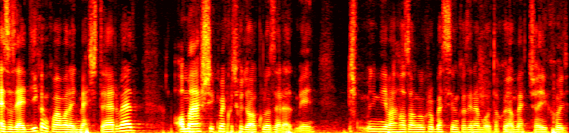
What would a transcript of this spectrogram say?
Ez az egyik, amikor már van egy meccs terved, a másik meg, hogy hogy alakul az eredmény és nyilván ha az angolokról beszélünk, azért nem voltak olyan meccseik, hogy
